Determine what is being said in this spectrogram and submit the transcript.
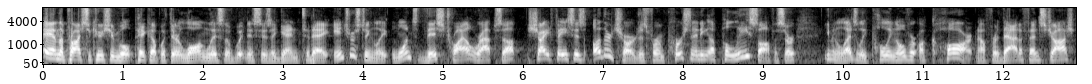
And the prosecution will pick up with their long list of witnesses again today. Interestingly, once this trial wraps up, Scheidt faces other charges for impersonating a police officer, even allegedly pulling over a car. Now, for that offense, Josh,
